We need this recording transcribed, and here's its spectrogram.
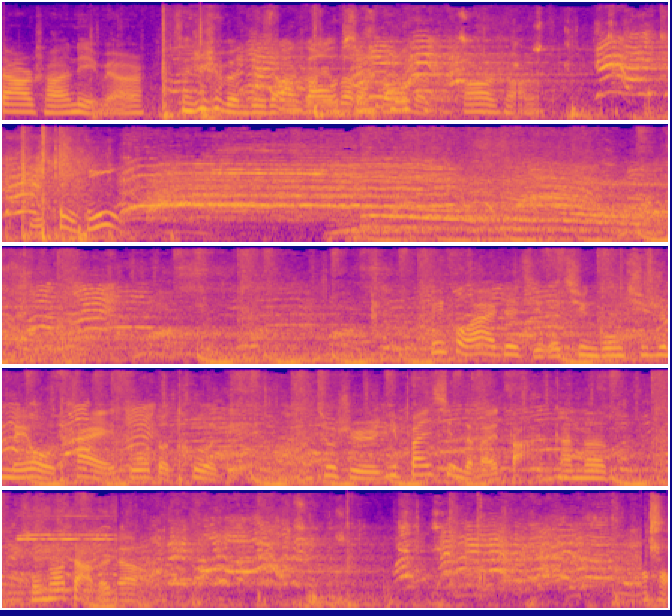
在二传里面，在日本队的算高的算高二传了。给后攻。黑后爱这几个进攻其实没有太多的特点，就是一般性的来打。你看他从头打的这样，好，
